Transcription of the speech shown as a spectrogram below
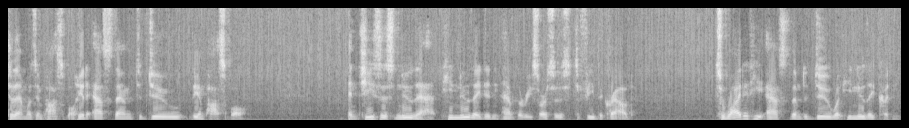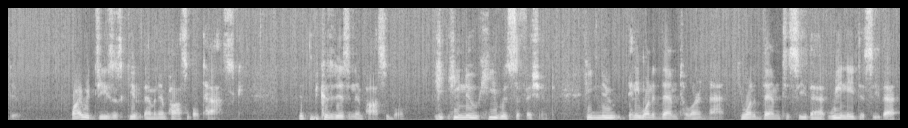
to them was impossible. He had asked them to do the impossible. And Jesus knew that. He knew they didn't have the resources to feed the crowd. So, why did he ask them to do what he knew they couldn't do? Why would Jesus give them an impossible task? because it isn't impossible. He, he knew he was sufficient. He knew, and he wanted them to learn that. He wanted them to see that. We need to see that.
